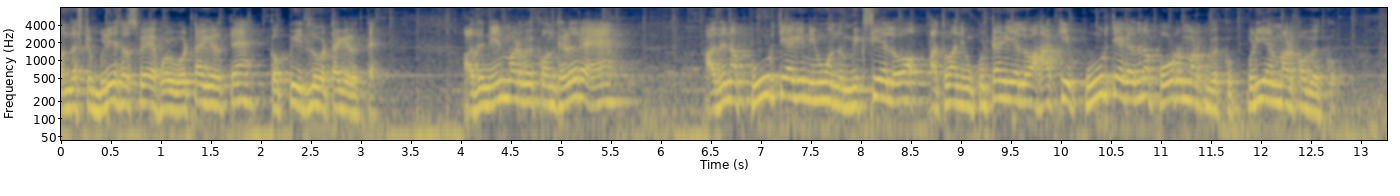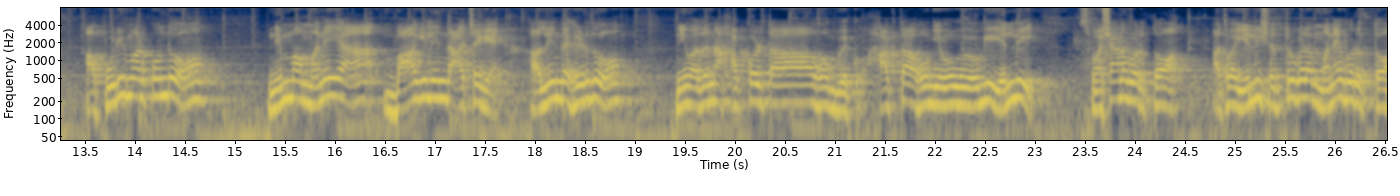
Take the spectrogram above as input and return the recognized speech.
ಒಂದಷ್ಟು ಬಿಳಿ ಸಸ್ವೆ ಒಟ್ಟಾಗಿರುತ್ತೆ, ಕಪ್ಪು ಇದ್ಲು ಒಟ್ಟಾಗಿರುತ್ತೆ. ಅದನ್ನೇನು ಮಾಡಬೇಕು ಅಂತ ಹೇಳಿದ್ರೆ, ಅದನ್ನು ಪೂರ್ತಿಯಾಗಿ ನೀವು ಒಂದು ಮಿಕ್ಸಿಯಲ್ಲೋ ಅಥವಾ ನೀವು ಕುಟ್ಟಣಿಯಲ್ಲೋ ಹಾಕಿ ಪೂರ್ತಿಯಾಗಿ ಅದನ್ನು ಪೌಡ್ರ್ ಮಾಡ್ಕೋಬೇಕು, ಪುಡಿ ಮಾಡ್ಕೋಬೇಕು. ಆ ಪುಡಿ ಮಾಡಿಕೊಂಡು ನಿಮ್ಮ ಮನೆಯ ಬಾಗಿಲಿಂದ ಆಚೆಗೆ, ಅಲ್ಲಿಂದ ಹಿಡಿದು ನೀವು ಅದನ್ನು ಹಾಕ್ಕೊಳ್ತಾ ಹೋಗಬೇಕು. ಹಾಕ್ತಾ ಹೋಗಿ ಹೋಗಿ ಹೋಗಿ ಎಲ್ಲಿ ಸ್ಮಶಾನ ಬರುತ್ತೋ, ಅಥವಾ ಎಲ್ಲಿ ಶತ್ರುಗಳ ಮನೆ ಬರುತ್ತೋ,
